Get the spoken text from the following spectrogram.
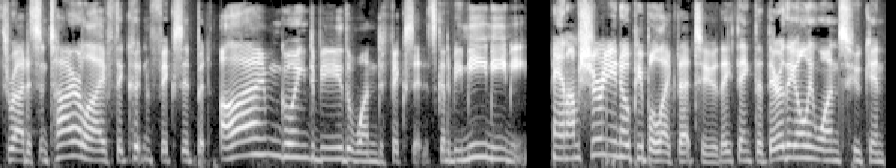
throughout its entire life. They couldn't fix it, but I'm going to be the one to fix it. It's going to be me, me, me. And I'm sure you know people like that too. They think that they're the only ones who can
